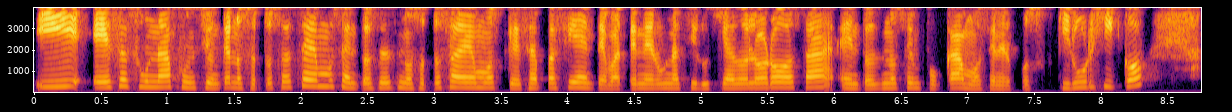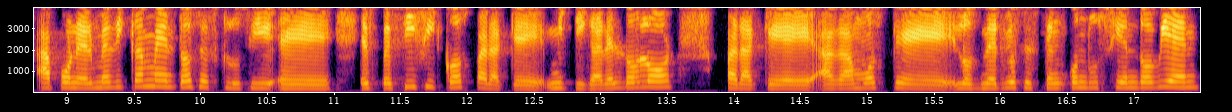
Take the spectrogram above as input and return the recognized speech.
Y esa es una función que nosotros hacemos, entonces nosotros sabemos que esa paciente va a tener una cirugía dolorosa, entonces nos enfocamos en el postquirúrgico a poner medicamentos eh, específicos para que mitigar el dolor, para que hagamos que los nervios estén conduciendo bien,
